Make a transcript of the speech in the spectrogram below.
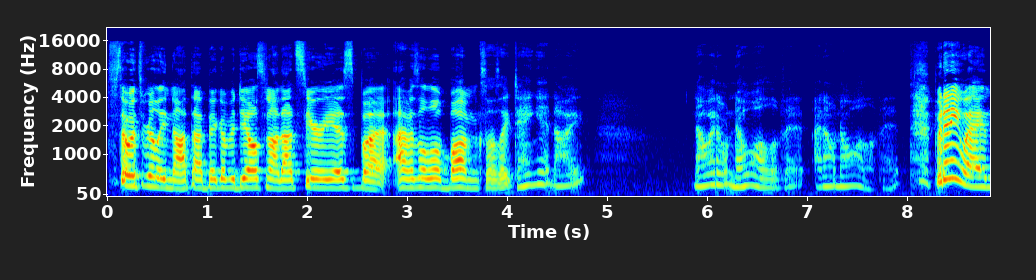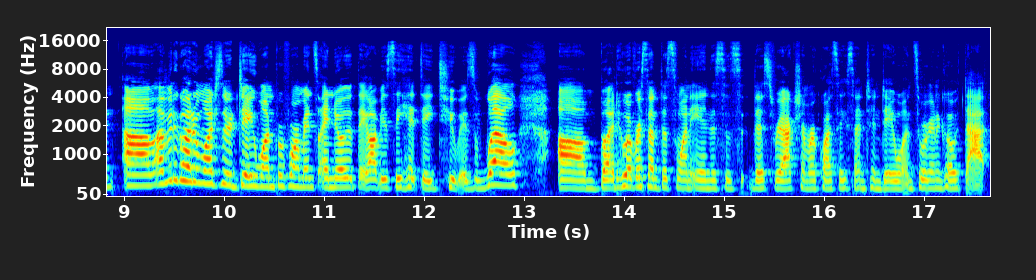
so it's really not that big of a deal. It's not that serious, but I was a little bummed because I was like, dang it, now I, now I don't know all of it. I don't know all of it. But anyway, um, I'm going to go ahead and watch their day one performance. I know that they obviously hit day two as well, um, but whoever sent this one in, this is this reaction request they sent in day one, so we're going to go with that.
